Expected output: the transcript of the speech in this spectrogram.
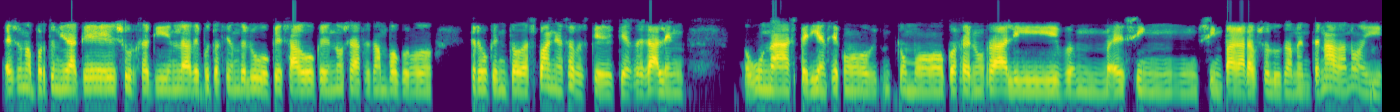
es una oportunidad que surge aquí en la Diputación de Lugo, que es algo que no se hace tampoco, creo que en toda España, ¿sabes? Que, que regalen una experiencia como, como correr un rally mm, eh, sin, sin pagar absolutamente nada, ¿no? Y,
